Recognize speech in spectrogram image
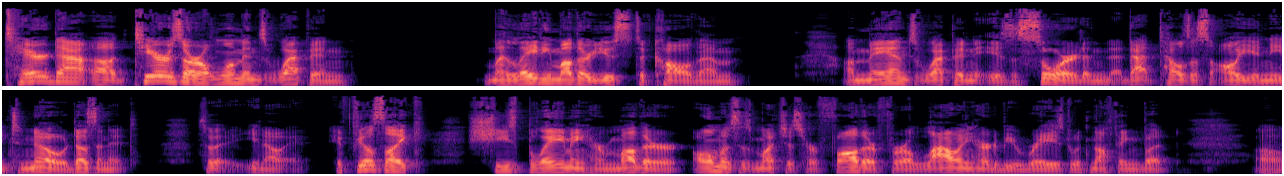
"Tear down. Uh, tears are a woman's weapon. My lady mother used to call them. A man's weapon is a sword, and that tells us all you need to know, doesn't it? So you know, it feels like." She's blaming her mother almost as much as her father for allowing her to be raised with nothing but uh,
